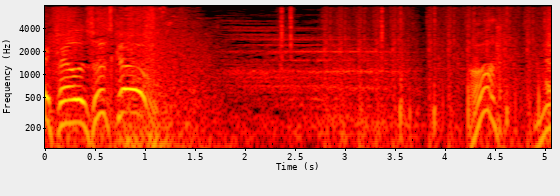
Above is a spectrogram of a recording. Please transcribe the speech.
Right, fellas, let's go. Huh? No.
